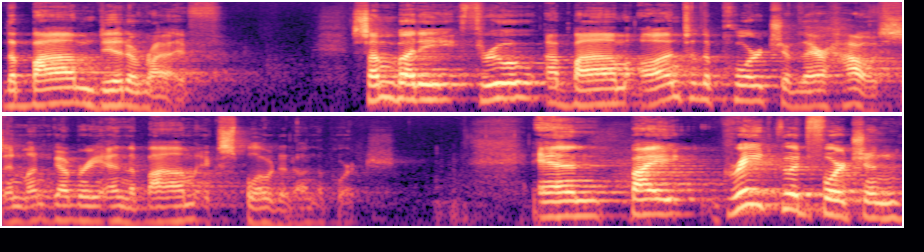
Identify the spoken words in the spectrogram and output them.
the bomb did arrive. Somebody threw a bomb onto the porch of their house in Montgomery, and the bomb exploded on the porch. And by great good fortune,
